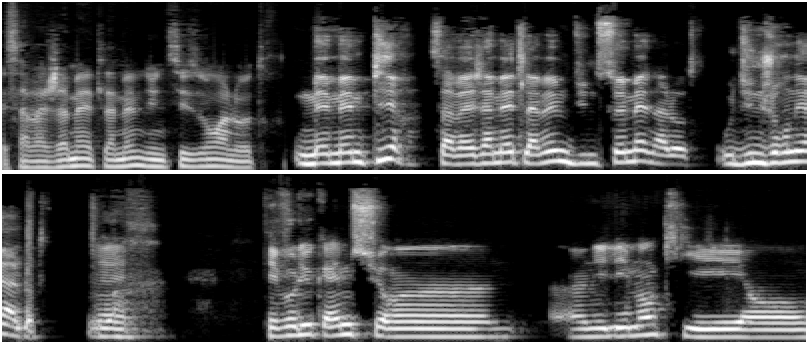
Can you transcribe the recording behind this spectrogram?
ça va jamais être la même d'une saison à l'autre. Mais même pire, ça va jamais être la même d'une semaine à l'autre ou d'une journée à l'autre. Ouais. T'évolues quand même sur un, un élément qui est en,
